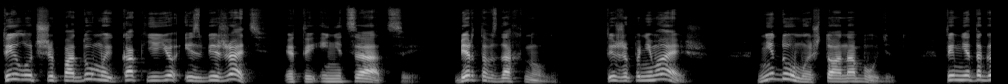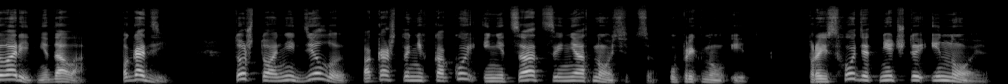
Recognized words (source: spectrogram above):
Ты лучше подумай, как ее избежать, этой инициации. Берта вздохнула. Ты же понимаешь? Не думаю, что она будет. Ты мне договорить не дала. Погоди. То, что они делают, пока что ни к какой инициации не относится, упрекнул Ид. Происходит нечто иное,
